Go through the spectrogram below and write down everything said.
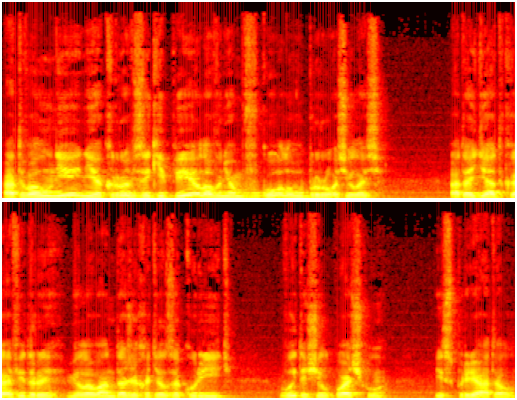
От волнения кровь закипела в нем, в голову бросилась. Отойдя от кафедры, Милован даже хотел закурить, вытащил пачку и спрятал.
